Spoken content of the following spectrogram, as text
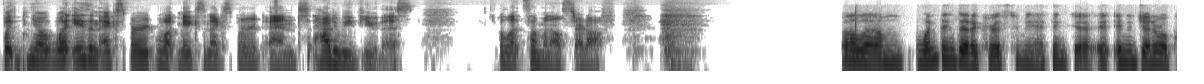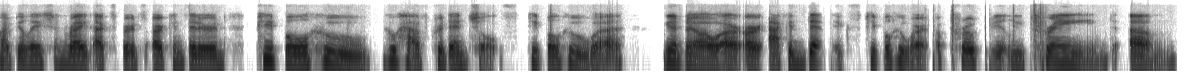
what you know what is an expert what makes an expert and how do we view this? I'll let someone else start off. Well um, one thing that occurs to me i think uh, in the general population right experts are considered people who who have credentials people who uh, you know, are, are academics, people who are appropriately trained um,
